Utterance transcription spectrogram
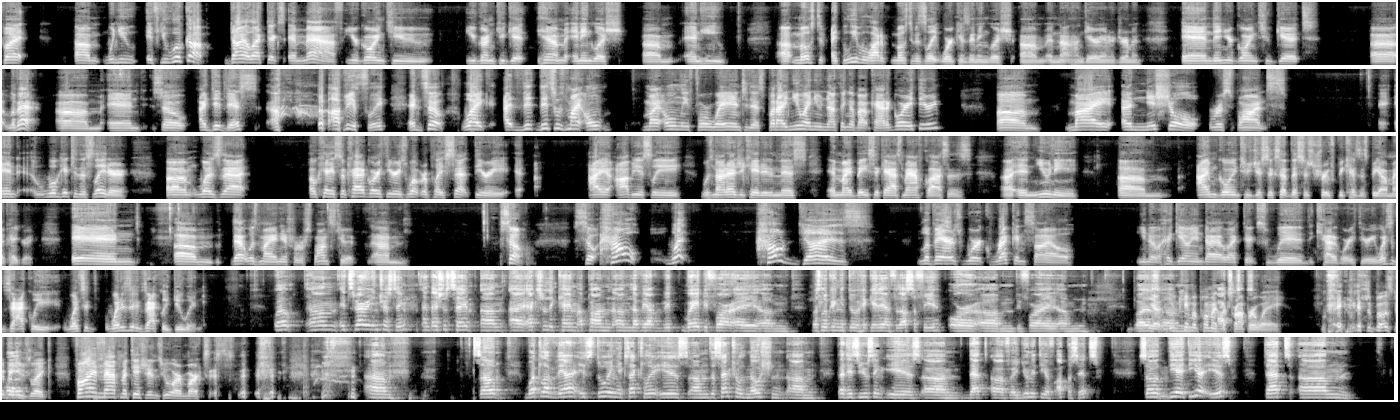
But um when you if you look up dialectics and math you're going to you're going to get him in English, um, and he uh, most of, I believe a lot of most of his late work is in English um, and not Hungarian or German, and then you're going to get uh, Lawvere. Um, and so I did this, obviously, and so like I, th- this was my own my only foray into this, but I knew I knew nothing about category theory. Um, my initial response and we'll get to this later, um, was that okay? So category theory is what replaced set theory. I obviously was not educated in this in my basic ass math classes uh, in uni. Um, I'm going to just accept this as truth because it's beyond my pay grade, and um, that was my initial response to it. Um, so, so how what how does Lawvere's work reconcile, you know, Hegelian dialectics with category theory? What's exactly what's it what is it exactly doing? Well, um, it's very interesting, and I should say um, I actually came upon um, Lawvere way before I um, was looking into Hegelian philosophy, or um, before I um, was. Yeah, you came upon it the proper way. Like, it's supposed to be like find mathematicians who are Marxists. um, so what Lawvere is doing exactly is um, the central notion um, that he's using is um, that of a unity of opposites. So mm. the idea is that um,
